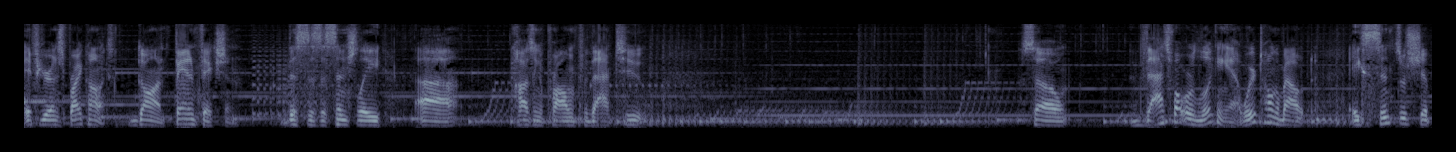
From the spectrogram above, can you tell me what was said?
if you're in Sprite Comics, gone. Fan fiction. This is essentially uh, causing a problem for that too. So that's what we're looking at. We're talking about a censorship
